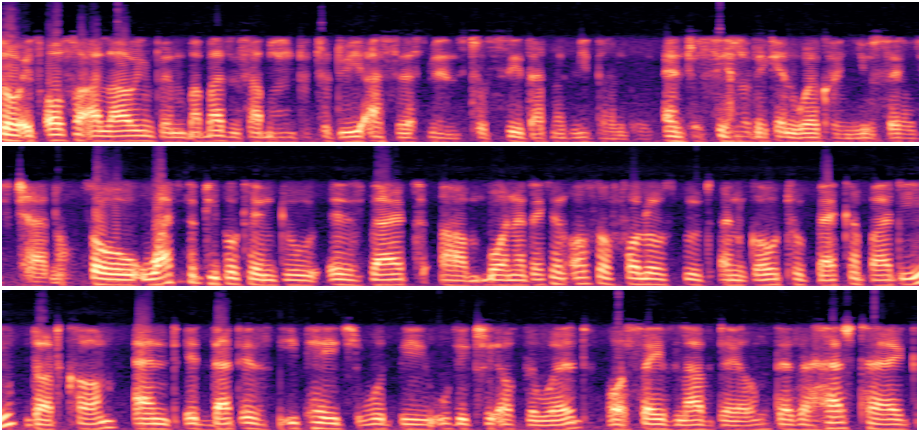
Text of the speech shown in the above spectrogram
So it's also allowing them, babazisa abantu, to do assessments to see that done and to see how they can work on new sales channels. So what the people can do is that um, Bona, they can also follow suit and go to backabuddy.com and it, that is the page would be Victory of the Word or Save Lovedale. There's a hashtag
